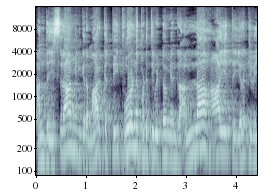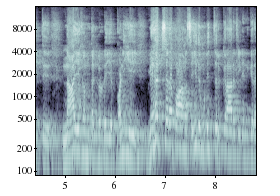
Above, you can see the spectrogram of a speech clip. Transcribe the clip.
அந்த இஸ்லாம் என்கிற மார்க்கத்தை பூரணப்படுத்தி விட்டோம் என்ற அல்லாஹ் ஆயத்தை இறக்கி வைத்து நாயகம் தங்களுடைய பணியை மிகச்சிறப்பாக செய்து முடித்திருக்கிறார்கள் என்கிற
